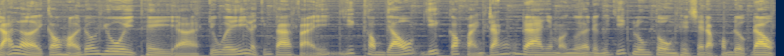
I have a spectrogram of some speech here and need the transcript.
trả lời câu hỏi đố vui thì à, chú ý là chúng ta phải viết không dấu viết có khoảng trắng ra nha mọi người đừng có viết luôn tuồng thì sẽ đọc không được đâu.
